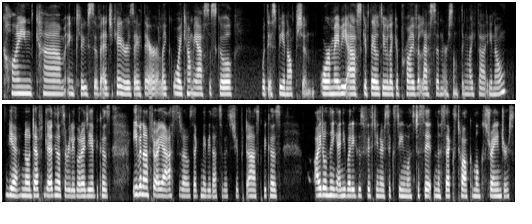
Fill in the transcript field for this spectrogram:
kind calm inclusive educators out there like why can't we ask the school would this be an option or maybe ask if they'll do like a private lesson or something like that you know yeah no definitely i think that's a really good idea because even after i asked it i was like maybe that's a bit stupid to ask because I don't think anybody who's 15 or 16 wants to sit in a sex talk amongst strangers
